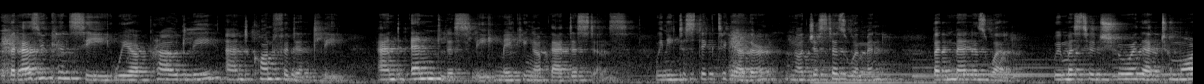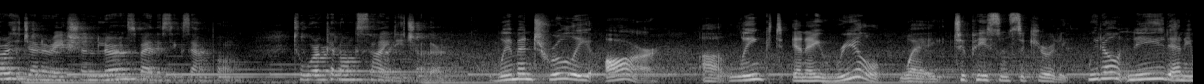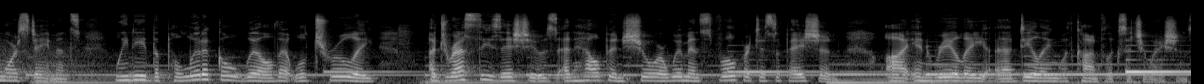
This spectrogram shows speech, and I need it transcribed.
But as you can see, we are proudly and confidently and endlessly making up that distance. We need to stick together, not just as women, but men as well. We must ensure that tomorrow's generation learns by this example to work alongside each other. Women truly are uh, linked in a real way to peace and security. We don't need any more statements. We need the political will that will truly address these issues and help ensure women's full participation uh, in really uh, dealing with conflict situations.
